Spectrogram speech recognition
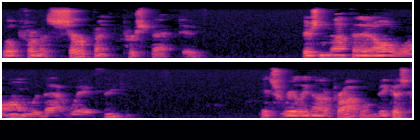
Well, from a serpent perspective, there's nothing at all wrong with that way of thinking. It's really not a problem because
